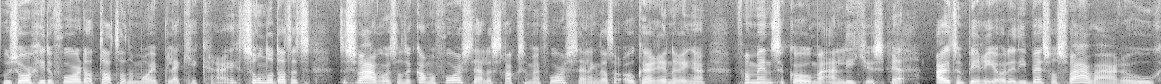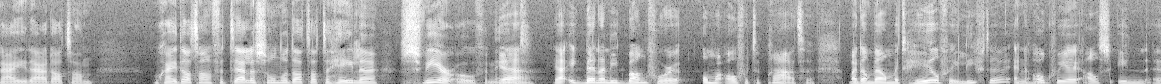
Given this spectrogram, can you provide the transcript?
hoe zorg je ervoor dat dat dan een mooi plekje krijgt, zonder dat het te zwaar wordt? Want ik kan me voorstellen, straks in mijn voorstelling, dat er ook herinneringen van mensen komen aan liedjes Ja. uit een periode die best wel zwaar waren. Hoe ga je daar dat dan, hoe ga je dat dan vertellen zonder dat dat de hele sfeer overneemt? Ja. ja, ik ben er niet bang voor om erover te praten. Maar dan wel met heel veel liefde. En Mhm. ook weer als in eh,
